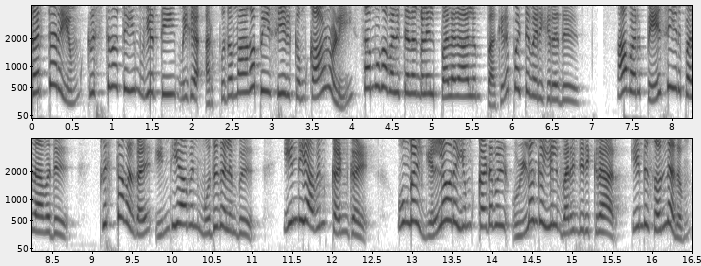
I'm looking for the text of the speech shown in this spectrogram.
கர்த்தரையும் கிறிஸ்துவத்தையும் உயர்த்தி மிக அற்புதமாக பேசியிருக்கும் காணொளி சமூக வலைதளங்களில் பலராலும் பகிரப்பட்டு வருகிறது. அவர் பேசியிருப்பதாவது கிறிஸ்தவர்கள் இந்தியாவின் முதுகெலும்பு இந்தியாவின் கண்கள் உங்கள் எல்லோரையும் கடவுள் உள்ளங்கையில் வரைந்திருக்கிறார் என்று சொன்னதும்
